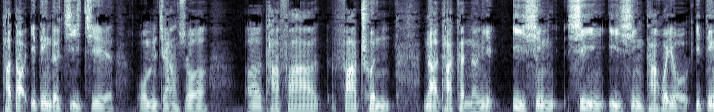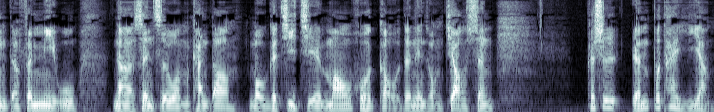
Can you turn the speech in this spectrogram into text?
它到一定的季节，我们讲说，呃，它发发春，那它可能异性吸引异性，它会有一定的分泌物。那甚至我们看到某个季节，猫或狗的那种叫声。可是人不太一样。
